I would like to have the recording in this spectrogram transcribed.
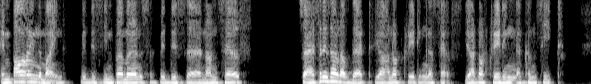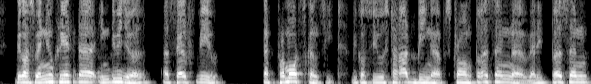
empowering the mind with this impermanence, with this uh, non-self, so as a result of that, you are not creating a self. You are not creating a conceit. Because when you create an individual, a self view, that promotes conceit. Because you start being a strong person, a valid person,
